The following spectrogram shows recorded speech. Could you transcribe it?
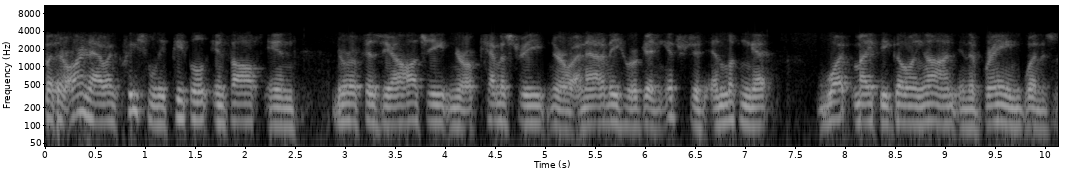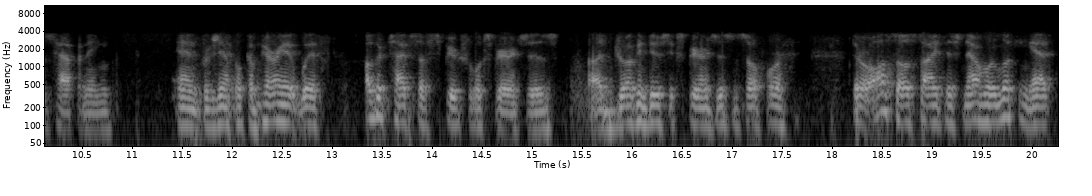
But there are now increasingly people involved in neurophysiology, neurochemistry, neuroanatomy who are getting interested in looking at what might be going on in the brain when this is happening. And for example, comparing it with other types of spiritual experiences, uh, drug induced experiences, and so forth. There are also scientists now who are looking at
